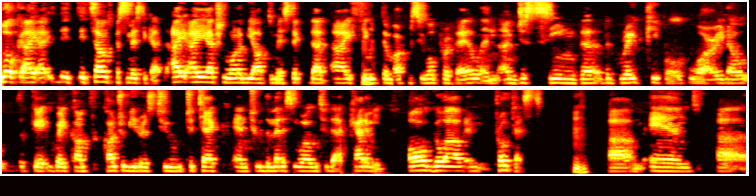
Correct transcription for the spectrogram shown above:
Look, I, I it, it, sounds pessimistic. I, I actually want to be optimistic that I think mm-hmm. democracy will prevail, and I'm just seeing the the great people who are you know the great contributors to to tech and to the medicine world and to the academy all go out and protest. Mm-hmm. Um, and uh,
